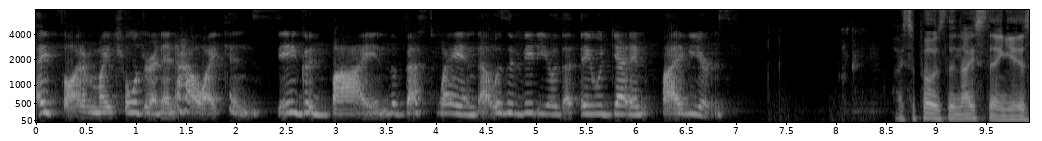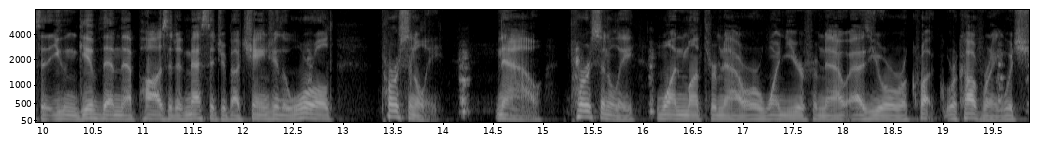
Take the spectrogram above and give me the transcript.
I thought of my children and how I can say goodbye in the best way, and that was a video that they would get in five years. I suppose the nice thing is that you can give them that positive message about changing the world personally. Now, personally one month from now or one year from now as you are reco recovering, which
